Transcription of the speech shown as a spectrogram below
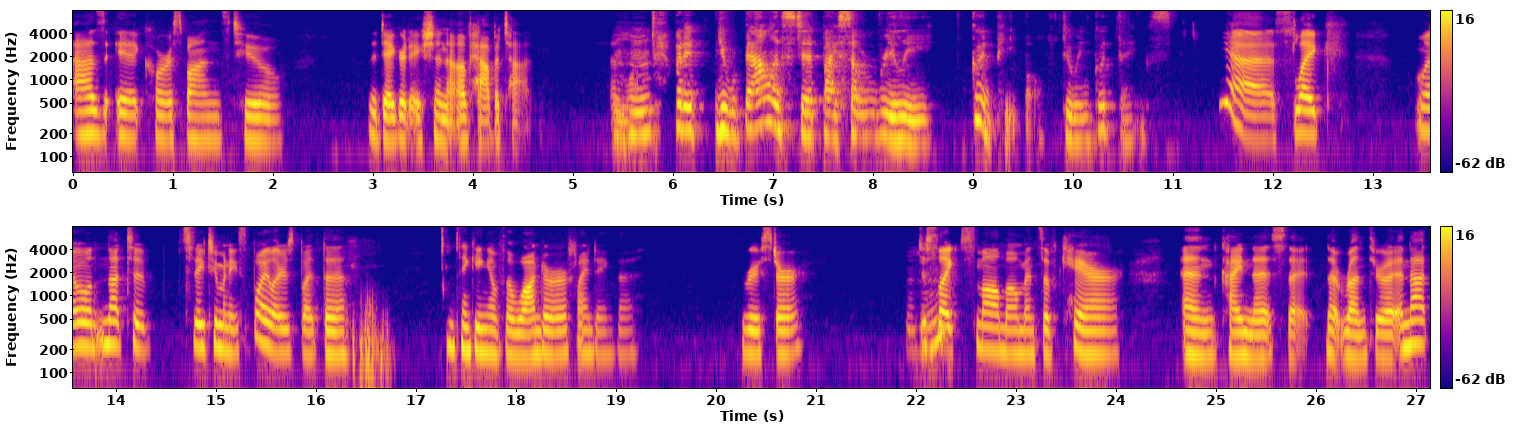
as it corresponds to the degradation of habitat. Mm-hmm. But it, you balanced it by some really good people doing good things. Yes, like well, not to say too many spoilers, but the I'm thinking of the wanderer finding the rooster. Mm-hmm. Just like small moments of care and kindness that that run through it. And that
